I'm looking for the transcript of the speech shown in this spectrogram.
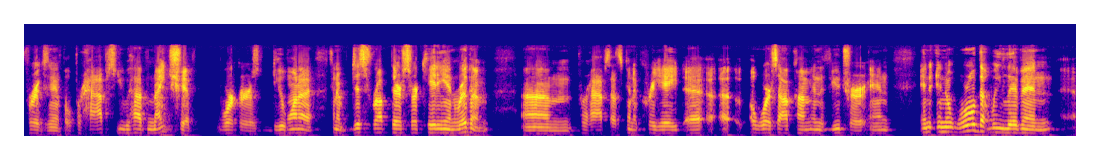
for example, perhaps you have night shift workers. Do you want to kind of disrupt their circadian rhythm? Um, perhaps that's going to create a, a, a, worse outcome in the future. And in, in a world that we live in, uh,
